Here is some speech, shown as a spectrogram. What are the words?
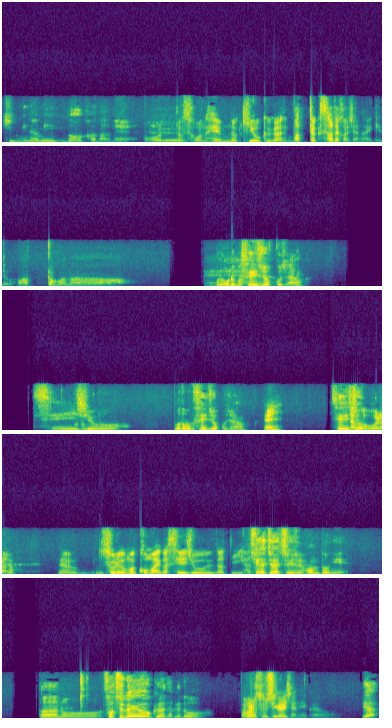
ち、南側かだね。おっと、その辺の記憶が全く定かじゃないけど。あったかな。ほら、俺も成城っ子じゃん？成城。もともと成城っ子じゃん？え？成城っ子なんかじゃんなそれをお前、狛江が正常だって言い張って違う違う違う本当に。あの、祖師ヶ谷大倉だけど、ほら、そちがいじゃねえかよ。いや、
